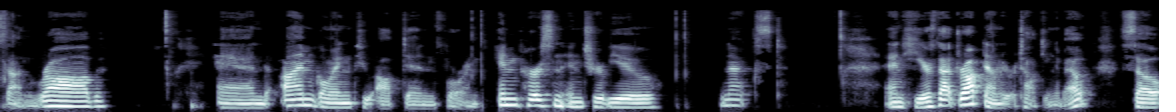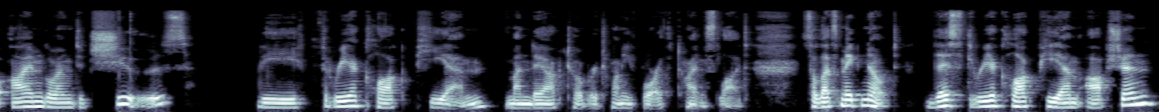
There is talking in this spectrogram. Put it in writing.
son, Rob. And I'm going to opt in for an in-person interview. Next. And here's that drop down we were talking about. So I'm going to choose the 3 o'clock p.m. Monday, October 24th time slot. So let's make note. This 3 o'clock p.m. option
